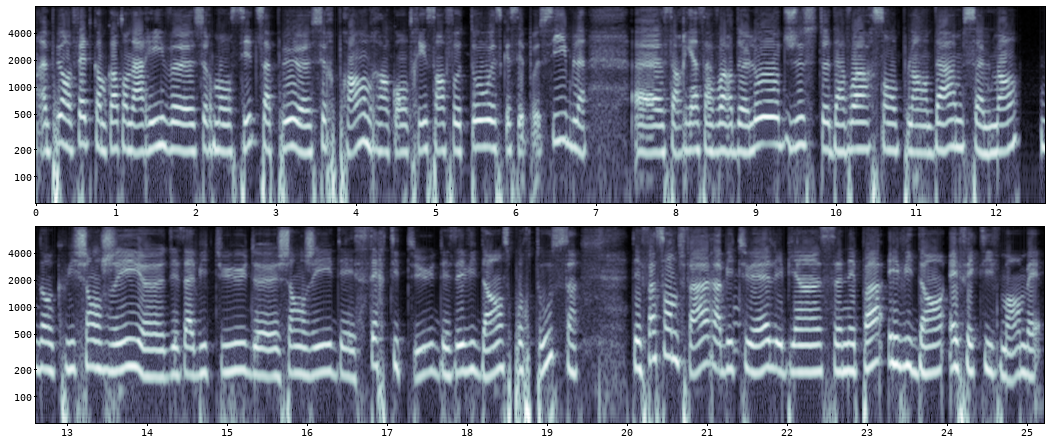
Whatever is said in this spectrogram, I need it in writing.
Un peu en fait comme quand on arrive euh, sur mon site, ça peut euh, surprendre, rencontrer sans photo, est-ce que c'est possible, euh, sans rien savoir de l'autre, juste d'avoir son plan d'âme seulement. Donc oui, changer des habitudes, changer des certitudes, des évidences pour tous des façons de faire habituelles, eh bien, ce n'est pas évident, effectivement, mais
